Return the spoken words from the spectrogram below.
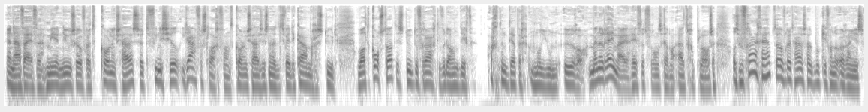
En na vijf meer nieuws over het Koningshuis. Het financieel jaarverslag van het Koningshuis is naar de Tweede Kamer gestuurd. Wat kost dat, is natuurlijk de vraag die voor de hand ligt. 38 miljoen euro. Menno Reemeijer heeft het voor ons helemaal uitgeplozen. Als u vragen hebt over het huishoudboekje van de Oranjes...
